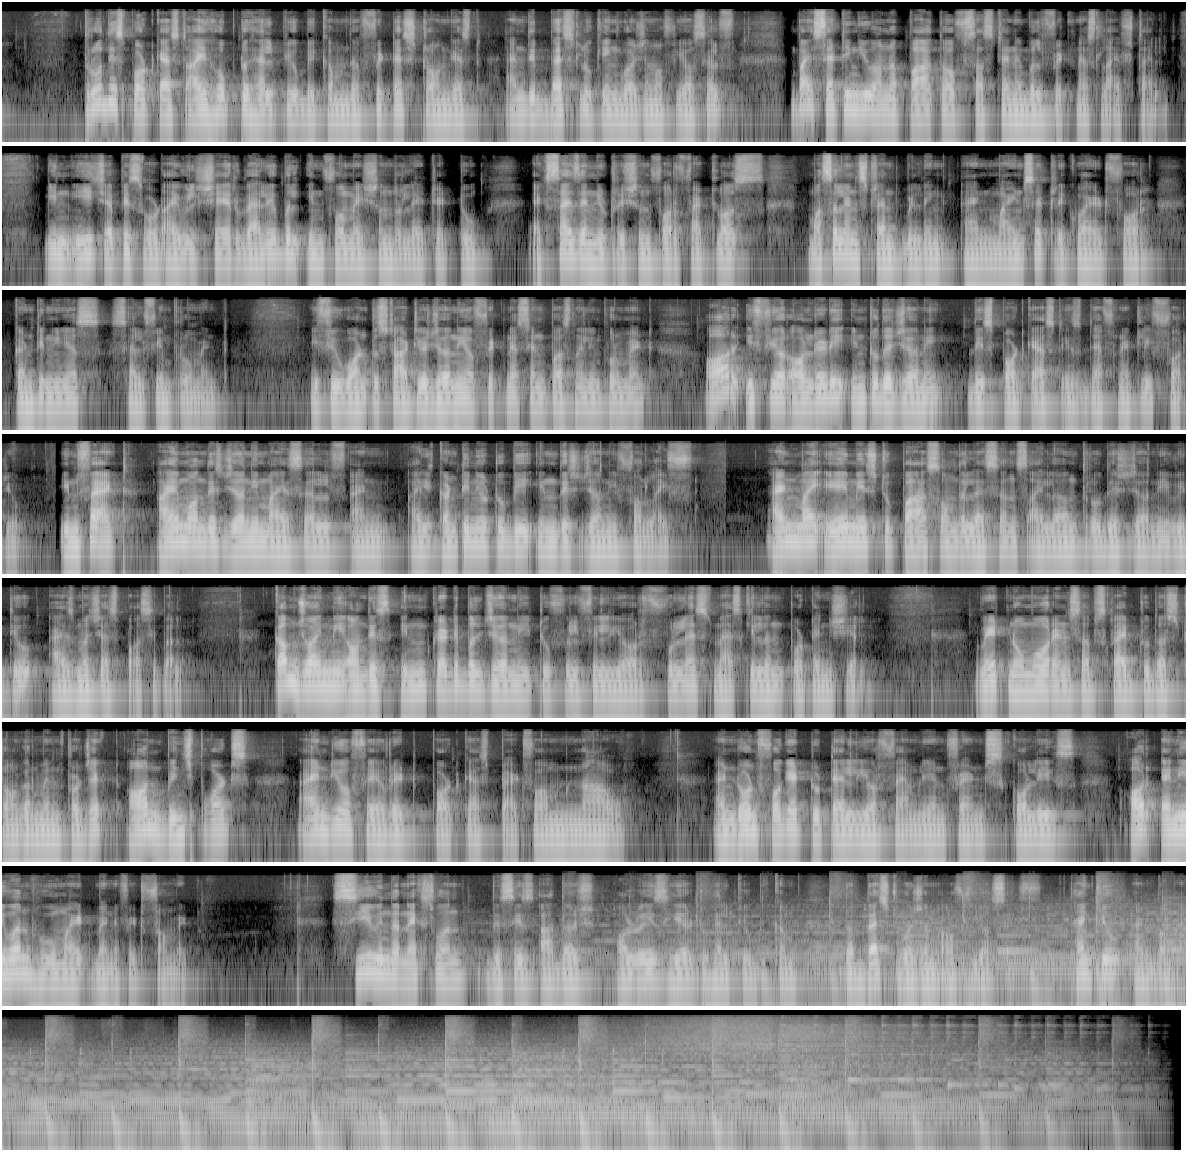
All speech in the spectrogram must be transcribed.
Through this podcast, I hope to help you become the fittest, strongest, and the best looking version of yourself by setting you on a path of sustainable fitness lifestyle. In each episode, I will share valuable information related to exercise and nutrition for fat loss, muscle and strength building, and mindset required for continuous self improvement. If you want to start your journey of fitness and personal improvement, or if you're already into the journey, this podcast is definitely for you. In fact, I am on this journey myself and I'll continue to be in this journey for life. And my aim is to pass on the lessons I learned through this journey with you as much as possible. Come join me on this incredible journey to fulfill your fullest masculine potential. Wait no more and subscribe to the Stronger Men Project on BingePods and your favorite podcast platform now. And don't forget to tell your family and friends, colleagues, or anyone who might benefit from it. See you in the next one. This is Adarsh, always here to help you become the best version of yourself. Thank you and bye bye.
